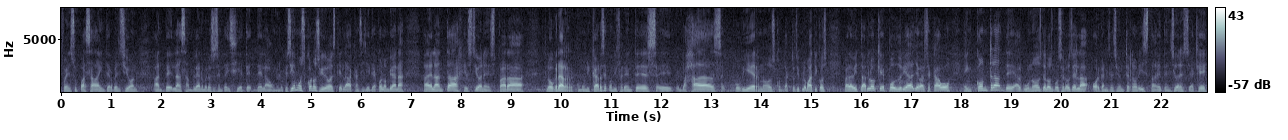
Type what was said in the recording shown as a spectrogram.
fue en su pasada intervención ante la Asamblea número 67 de la ONU. Lo que sí hemos conocido es que la Cancillería colombiana adelanta gestiones para lograr comunicarse con diferentes eh, embajadas, gobiernos, contactos diplomáticos para evitar lo que podría llevarse a cabo en contra de algunos de los voceros de la organización terrorista, detenciones, ya que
